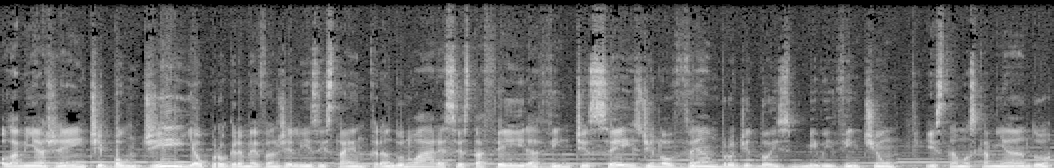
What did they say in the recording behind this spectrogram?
Olá, minha gente, bom dia! O programa Evangelize está entrando no ar. É sexta-feira, 26 de novembro de 2021. Estamos caminhando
